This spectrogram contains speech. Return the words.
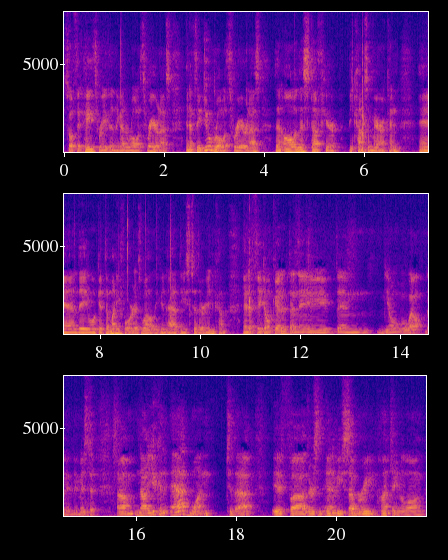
So if they pay three then they got to roll a three or less. And if they do roll a three or less then all of this stuff here becomes american and they will get the money for it as well. They can add these to their income. And if they don't get it then they then you know well they, they missed it. Um, now you can add one to that if uh, there's an enemy submarine hunting along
